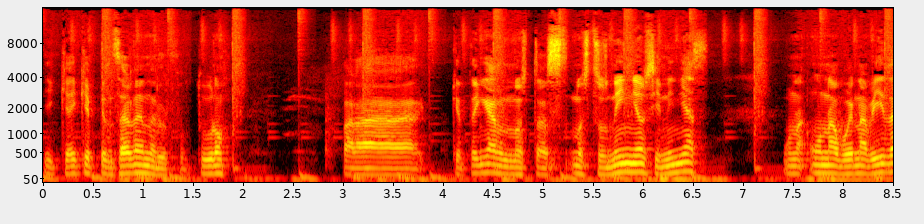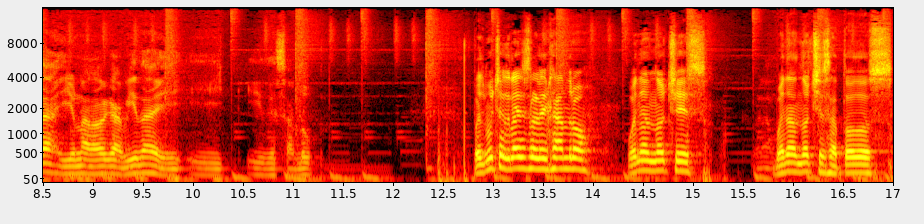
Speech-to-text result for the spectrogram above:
y que hay que pensar en el futuro para que tengan nuestros, nuestros niños y niñas una, buena vida y una larga vida y de salud. Pues muchas gracias Alejandro. Buenas noches. Buenas noches a todos.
